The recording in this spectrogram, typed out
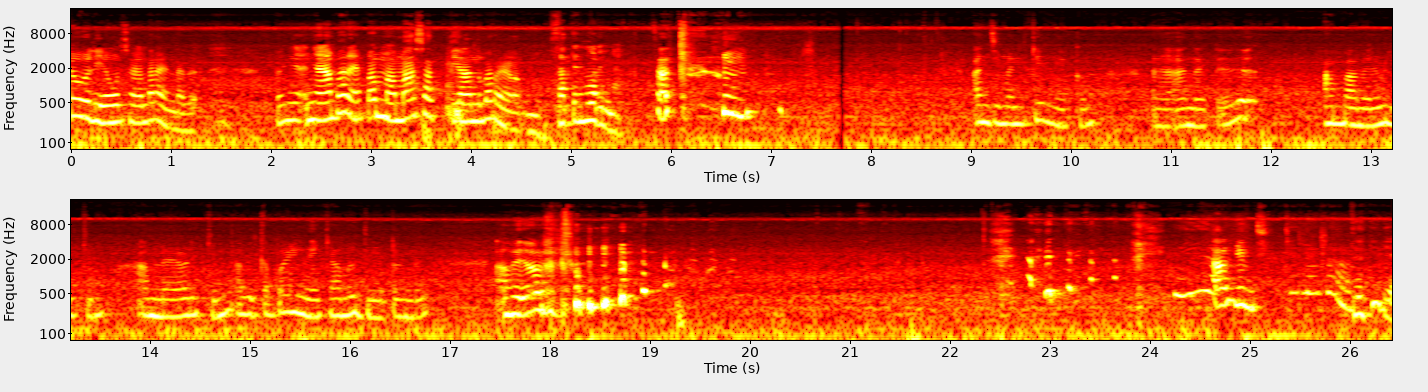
ജോലിയെ കുറിച്ചാണ് പറയേണ്ടത്. ഞാൻ പറയാം. അപ്പൊ അമ്മമ്മ സത്യാന്ന് പറയണം. സത്യം സത്യം. അഞ്ചു മണിക്ക് എഴുന്നേക്കും. എന്നിട്ട് അമ്മാമ്മേനെ വിളിക്കും. അമ്മേനെ വിളിക്കും. അവർക്കപ്പോൾ എഴുന്നേക്കാൻ ബുദ്ധിമുട്ടുണ്ട്. അങ്ങനെ ചിരിക്കല്ലേട്ടാ. തെറ്റില്ല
